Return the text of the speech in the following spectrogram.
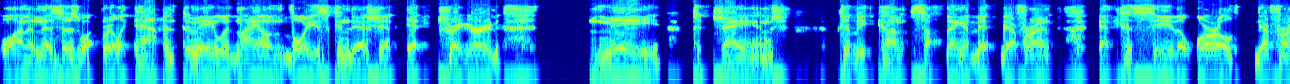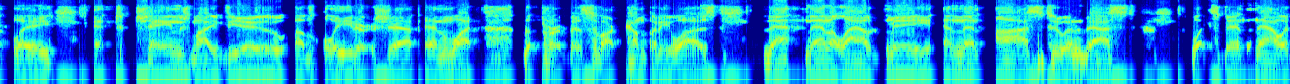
one. And this is what really happened to me with my own voice condition. It triggered me to change to become something a bit different and to see the world differently and to change my view of leadership and what the purpose of our company was. That then allowed me and then us to invest what's been now a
